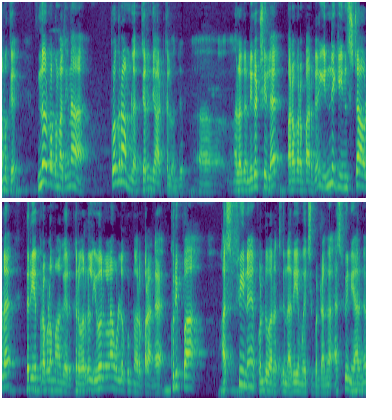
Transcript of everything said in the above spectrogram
நமக்கு இன்னொரு பக்கம் பார்த்திங்கன்னா ப்ரோக்ராமில் தெரிஞ்ச ஆட்கள் வந்து அல்லது நிகழ்ச்சியில் பரபரப்பாக இருக்கு. இன்றைக்கி இன்ஸ்டாவில் பெரிய பிரபலமாக இருக்கிறவர்கள் இவர்கள்லாம் உள்ளே கூட்டின்னு வர போகிறாங்க குறிப்பாக அஸ்வினை கொண்டு வரத்துக்கு நிறைய முயற்சி பண்ணுறாங்க அஸ்வின் யாருங்க?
